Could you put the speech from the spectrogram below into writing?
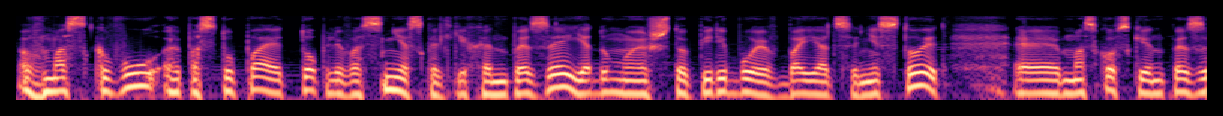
В Москву э, поступает топливо с нескольких НПЗ я думаю, что перебоев бояться не стоит. Э, московский НПЗ,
